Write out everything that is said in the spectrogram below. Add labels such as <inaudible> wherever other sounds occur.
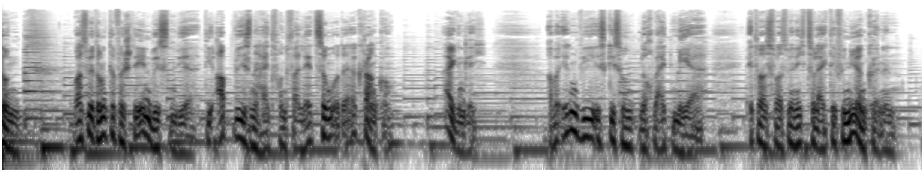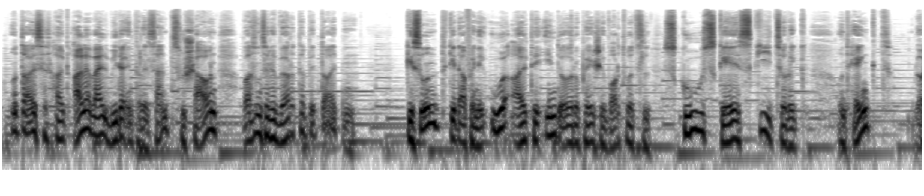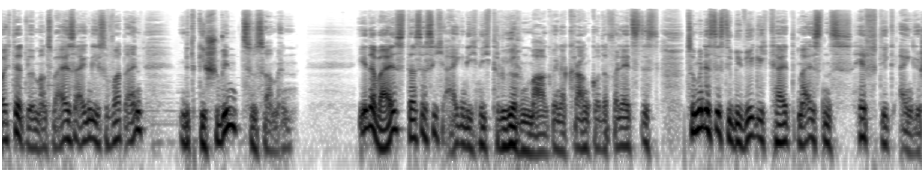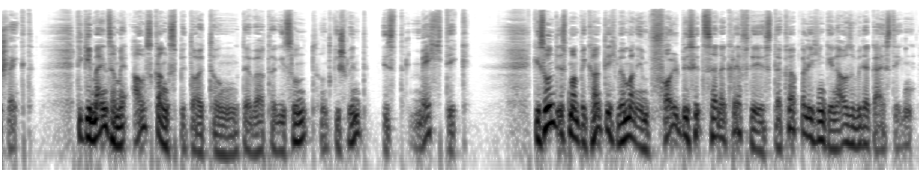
Gesund. Was wir darunter verstehen, wissen wir. Die Abwesenheit von Verletzung oder Erkrankung. Eigentlich. Aber irgendwie ist gesund noch weit mehr. Etwas, was wir nicht so leicht definieren können. Und da ist es halt allerweil wieder interessant zu schauen, was unsere Wörter bedeuten. Gesund geht auf eine uralte indoeuropäische Wortwurzel sku, ske, ski zurück und hängt, leuchtet, wenn man es weiß, eigentlich sofort ein, mit geschwind zusammen. Jeder weiß, dass er sich eigentlich nicht rühren mag, wenn er krank oder verletzt ist. Zumindest ist die Beweglichkeit meistens heftig eingeschränkt. Die gemeinsame Ausgangsbedeutung der Wörter gesund und geschwind ist mächtig. Gesund ist man bekanntlich, wenn man im Vollbesitz seiner Kräfte ist, der körperlichen genauso wie der geistigen.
